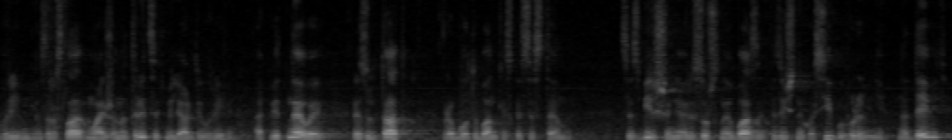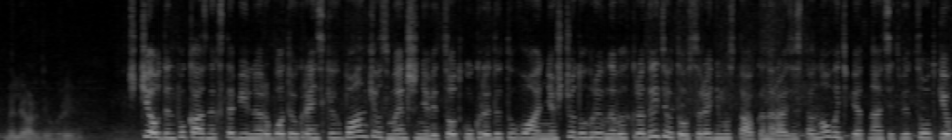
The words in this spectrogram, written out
в гривні зросла майже на 30 мільярдів гривень, а квітневий результат роботи банківської системи це збільшення ресурсної бази фізичних осіб у гривні на 9 мільярдів гривень. Ще один показник стабільної роботи українських банків – зменшення відсотку кредитування. Щодо гривневих кредитів, то у середньому ставка наразі становить 15%,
